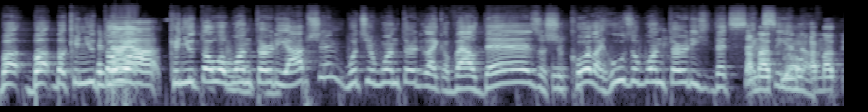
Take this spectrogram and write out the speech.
But but but can you Can throw I a, can you throw a 130 option? What's your 130 like a Valdez or mm. Shakur? Like who's a 130 that's I'm not, sexy throw, enough? I'm not.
